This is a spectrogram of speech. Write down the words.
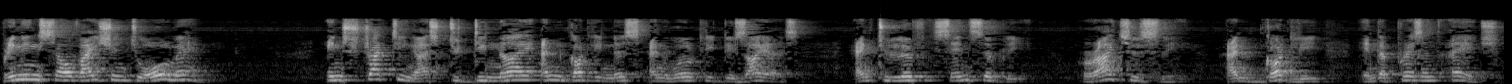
bringing salvation to all men, instructing us to deny ungodliness and worldly desires, and to live sensibly, righteously, and godly in the present age,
